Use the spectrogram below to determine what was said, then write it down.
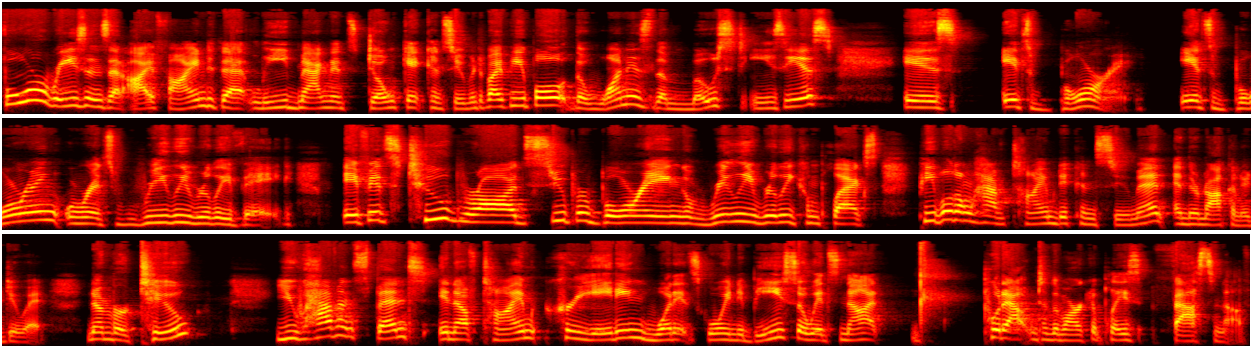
four reasons that I find that lead magnets don't get consumed by people, the one is the most easiest is it's boring. It's boring or it's really, really vague. If it's too broad, super boring, really, really complex, people don't have time to consume it and they're not going to do it. Number two, you haven't spent enough time creating what it's going to be. So it's not put out into the marketplace fast enough.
